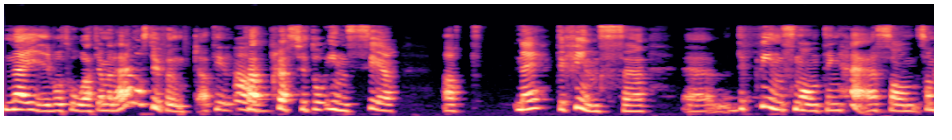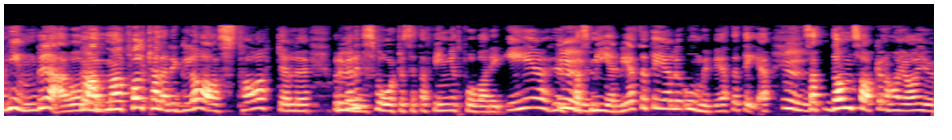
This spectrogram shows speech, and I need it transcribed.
naiv och tro att ja, men det här måste ju funka, till, Ja. till att plötsligt då inse att nej, det finns eh, eh, det finns någonting här som, som hindrar. Och man, man, folk kallar det glastak eller, och det är Mm. väldigt svårt att sätta fingret på vad det är, hur Mm. pass medvetet det är eller omedvetet det är. Mm. Så att de sakerna har jag ju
